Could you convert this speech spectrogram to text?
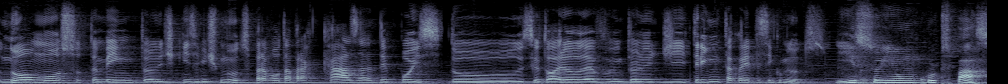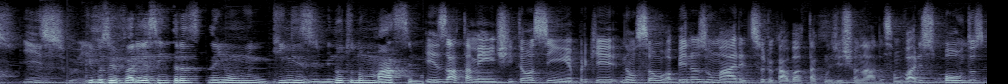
No almoço, também em torno de 15 a 20 minutos. Para voltar para casa depois do, escritório, eu levo em torno de 30 a 45 minutos. Isso em um curto espaço. Isso. Que isso. você faria sem trânsito nenhum em 15 minutos no máximo. Exatamente. Então, assim, é porque não são apenas uma área de Sorocaba tá congestionada. São vários pontos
